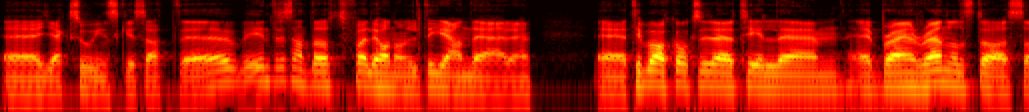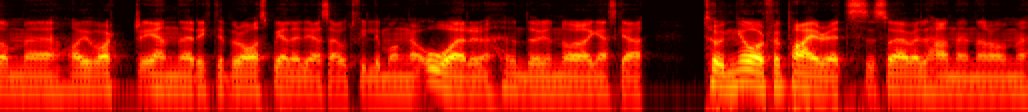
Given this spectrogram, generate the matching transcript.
eh, Jack Sowinski, så att eh, det blir intressant att följa honom lite grann där. Eh, tillbaka också där till eh, eh Brian Reynolds då, som eh, har ju varit en riktigt bra spelare i deras outfield i många år, under några ganska tunga år för Pirates, så är väl han en av de eh,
